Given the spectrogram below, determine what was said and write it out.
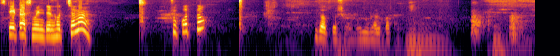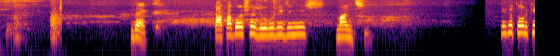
স্টেটাস মেনটেন হচ্ছে না? চুপ কর তো। যত ভুলভাল কথা। দেখ টাকা পয়সা জরুরি জিনিস মানছি। কিন্তু তোর কি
